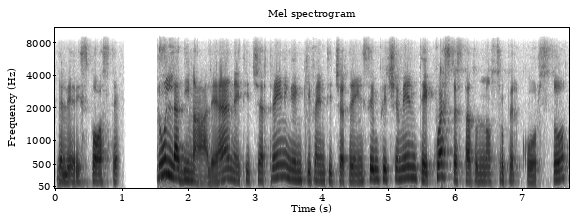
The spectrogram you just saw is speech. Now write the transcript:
delle risposte nulla di male eh, nei teacher training e in chi fa in teacher training, semplicemente questo è stato il nostro percorso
